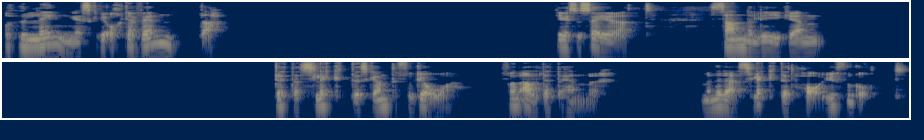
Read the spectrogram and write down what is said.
Och hur länge ska vi orka vänta? Jesus säger att sannoliken detta släkte ska inte förgå förrän allt detta händer. Men det där släktet har ju förgått.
